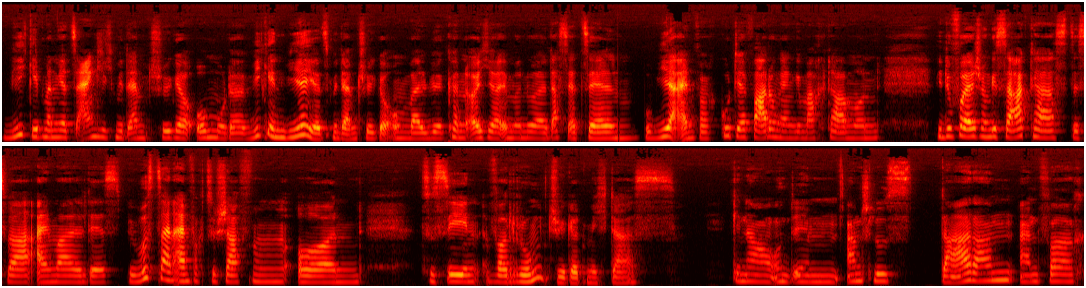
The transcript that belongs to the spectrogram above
Wie geht man jetzt eigentlich mit einem Trigger um oder wie gehen wir jetzt mit einem Trigger um? Weil wir können euch ja immer nur das erzählen, wo wir einfach gute Erfahrungen gemacht haben und wie du vorher schon gesagt hast, das war einmal das Bewusstsein einfach zu schaffen und zu sehen, warum triggert mich das? Genau, und im Anschluss daran einfach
